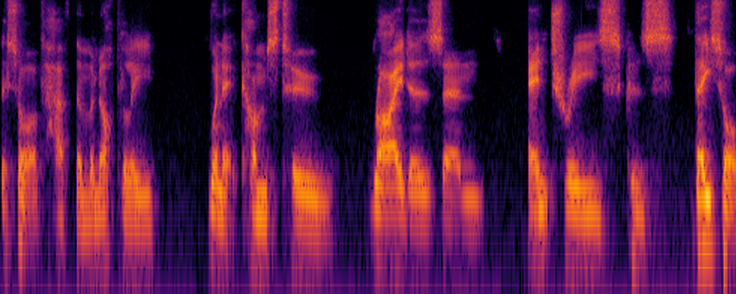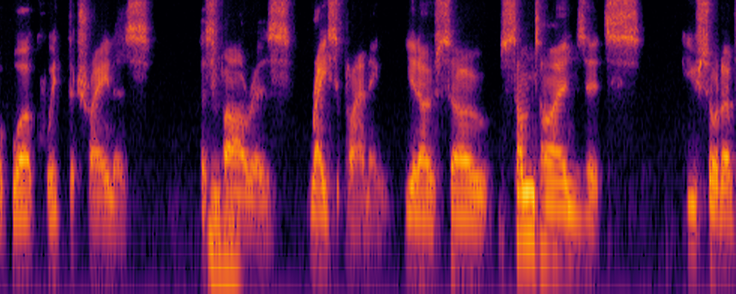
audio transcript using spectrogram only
they sort of have the monopoly when it comes to riders and entries because they sort of work with the trainers as mm-hmm. far as race planning you know so sometimes it's you sort of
